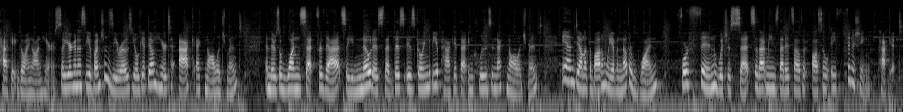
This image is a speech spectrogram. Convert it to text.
packet going on here. So you're gonna see a bunch of zeros. You'll get down here to ACK acknowledgement and there's a one set for that. So you notice that this is going to be a packet that includes an acknowledgement. And down at the bottom, we have another one for fin, which is set. So that means that it's also a finishing packet.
